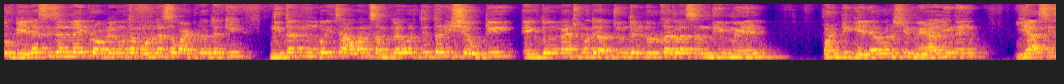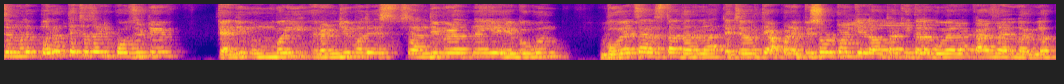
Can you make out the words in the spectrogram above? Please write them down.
तो गेल्या सीझनलाही प्रॉब्लेम होता म्हणून असं वाटलं होतं की निदान मुंबईचं आव्हान संपल्यावरती तरी शेवटी एक दोन मॅच मध्ये अर्जुन तेंडुलकरला संधी मिळेल. पण ती गेल्या वर्षी मिळाली नाही. या सीझनमध्ये परत त्याच्यासाठी पॉझिटिव्ह त्यांनी मुंबई रणजीमध्ये संधी मिळत नाहीये हे बघून गोव्याचा रस्ता धरला त्याच्यावरती आपण एपिसोड पण केला होता की त्याला गोव्याला काय जायला लागलं.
